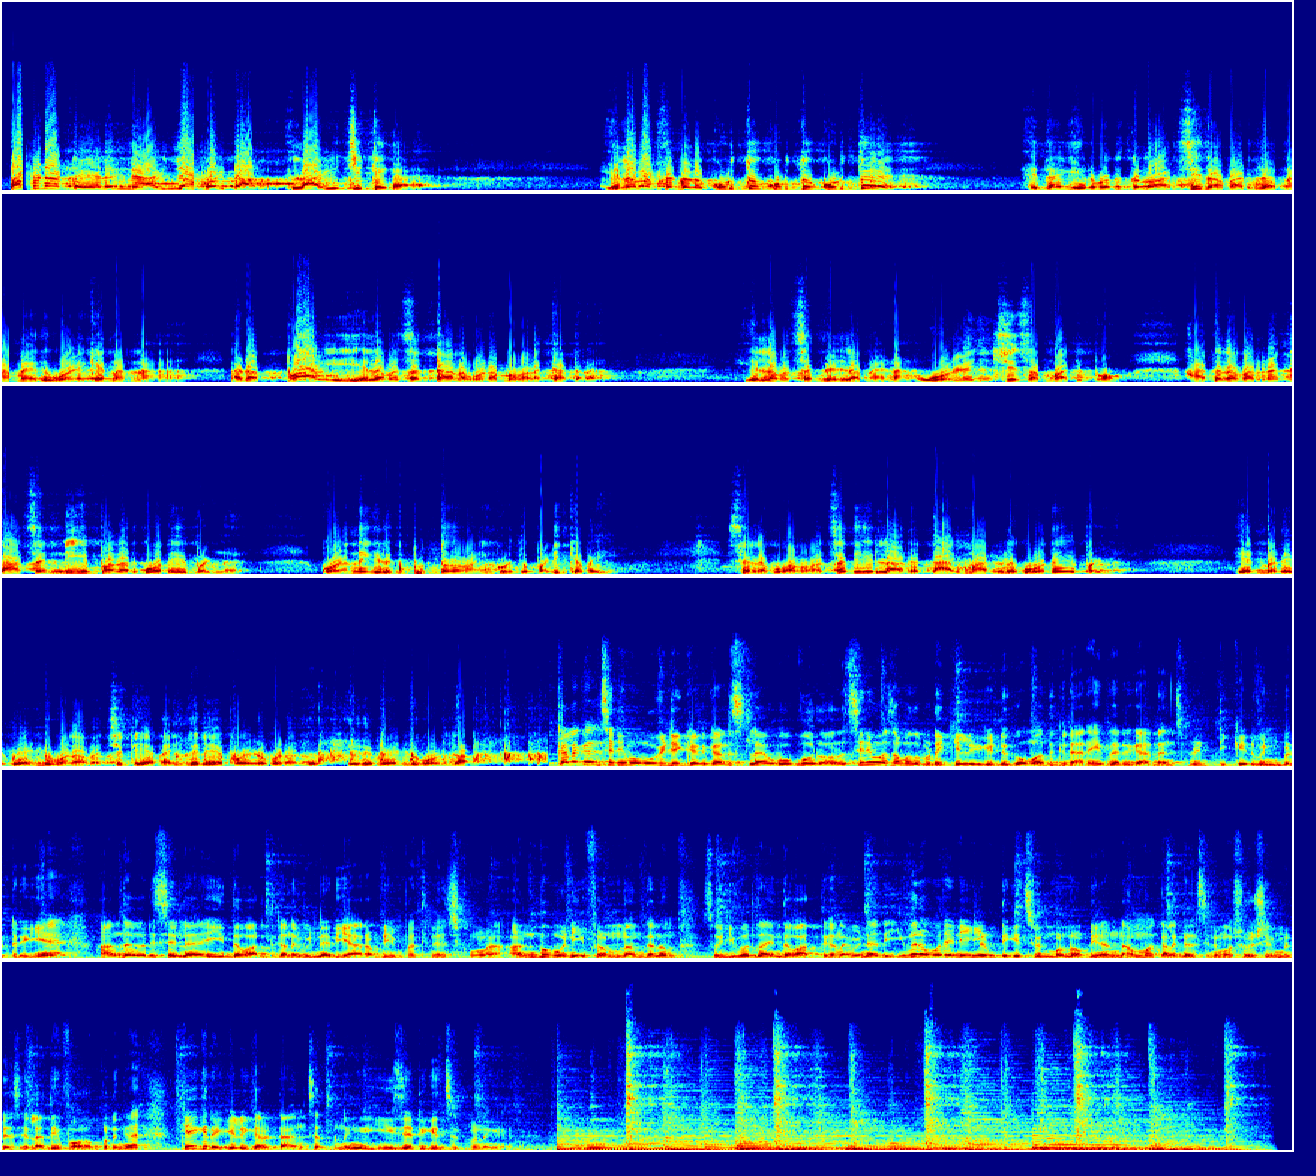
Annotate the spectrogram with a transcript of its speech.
தமிழ்நாட்டை இளைஞர் அழிஞ்சா போயிட்டான் இல்ல அழிச்சிட்டீங்க. இலவசங்களை கொடுத்து கொடுத்து கொடுத்து இதான் இருபது கிலோ அரிசி தான் வருது. நம்ம இது உழைக்கணும்னா. அட பாவி இலவசத்தால உடம்பு வளர்க்காதுற இலவசங்கள்ல வேணாம் உழைச்சு சம்பாதிப்போம். அதுல வர்ற காசை நீ பலருக்கு உதவி பண்ணு. குழந்தைங்களுக்கு புத்தகம் வாங்கி கொடுத்து படிக்க வை. சில வசதி இல்லாத தாய்மார்களுக்கு உதவி பண்ணு. என்பதை வேண்டுகோளா வச்சுட்டு ஏன்னா இதுலயே போயிடக்கூடாது. இது வேண்டுகோள் தான். கலக்கல் சினிமா மூவி டிக்கெட் கார்ட்ஸில் ஒவ்வொருவரும் சினிமா சம்மந்தப்பட்ட கேள்வி கேட்டுக்கும் அதுக்கு நிறைய பேருக்கு அட்டன்ஸ் பண்ணி டிக்கெட் வின் பண்ணுறீங்க அந்த வரிசையில் இந்த வாரத்துக்கான வின்னர் யார் அப்படின்னு பார்த்தீங்கன்னா வச்சுக்கோங்களேன். Anbumani from Nandanam. ஸோ இவர் தான் இந்த வாரத்துக்கான வின்னர் இவரை முறை நீங்களும் டிக்கெட்ஸ் வின் பண்ணணும் அப்படின்னா நம்ம கலக்கல் சினிமா சோஷியல் மீடியாஸ் எல்லாத்தையும் ஃபாலோ பண்ணுங்கள் கேட்குற கேள்வி கரெக்டாக ஆன்சர் பண்ணுங்கள் ஈஸியாக டிக்கெட்ஸ் பண்ணுங்கள்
